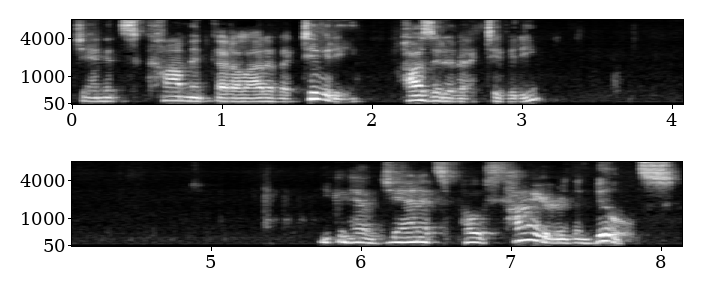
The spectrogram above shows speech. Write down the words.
Janet's comment got a lot of activity, positive activity, you can have Janet's post higher than Bill's.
